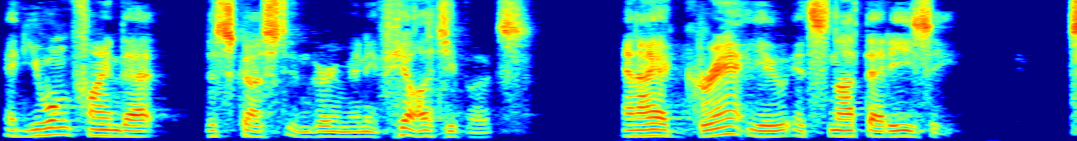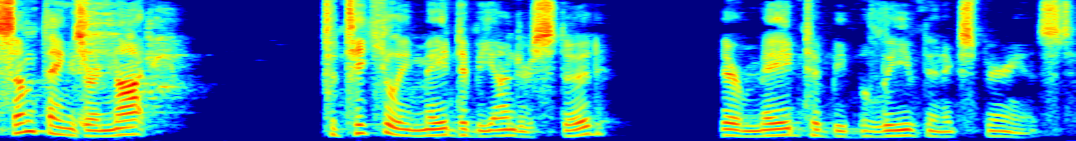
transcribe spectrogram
And you won't find that discussed in very many theology books. And I grant you it's not that easy. Some things are not particularly made to be understood. They're made to be believed and experienced.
